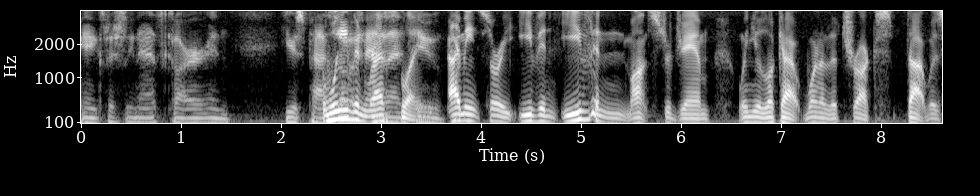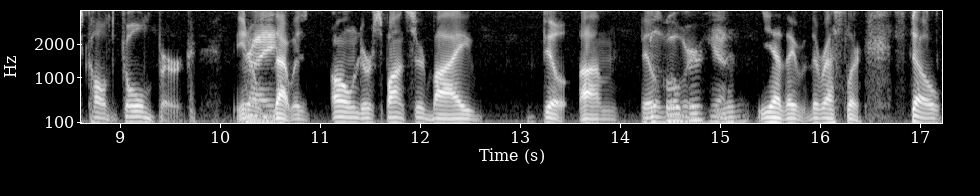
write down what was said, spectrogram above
and especially NASCAR and years past. well, even wrestling. I mean, sorry, even even Monster Jam. When you look at one of the trucks that was called Goldberg, you know, Right. that was owned or sponsored by Bill um, Bill, Bill Goldberg, Goldberg. yeah, the the wrestler. So,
